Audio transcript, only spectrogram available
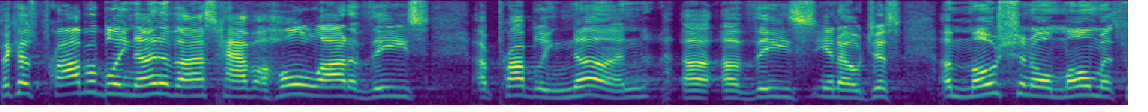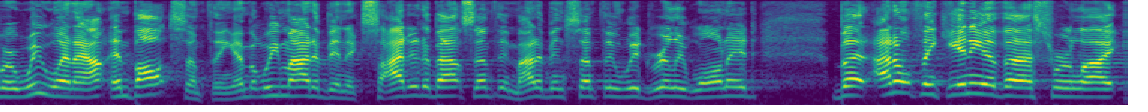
Because probably none of us have a whole lot of these, uh, probably none uh, of these, you know, just emotional moments where we went out and bought something. I mean, we might have been excited about something, might have been something we'd really wanted, but I don't think any of us were like,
